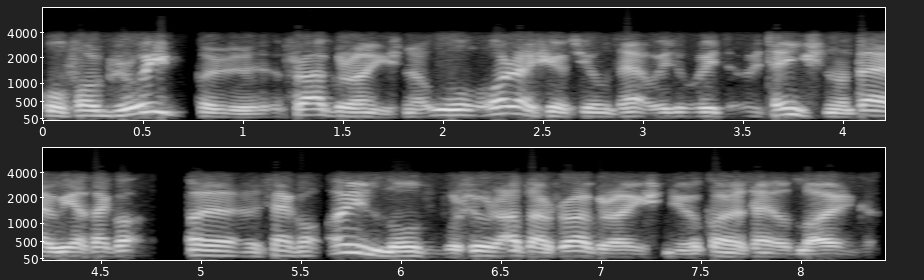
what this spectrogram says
och får grupper från gränserna och våra skift ju där vi tension och där vi har sagt sagt en låt på så att alla från gränserna och kan säga åt löjningar.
